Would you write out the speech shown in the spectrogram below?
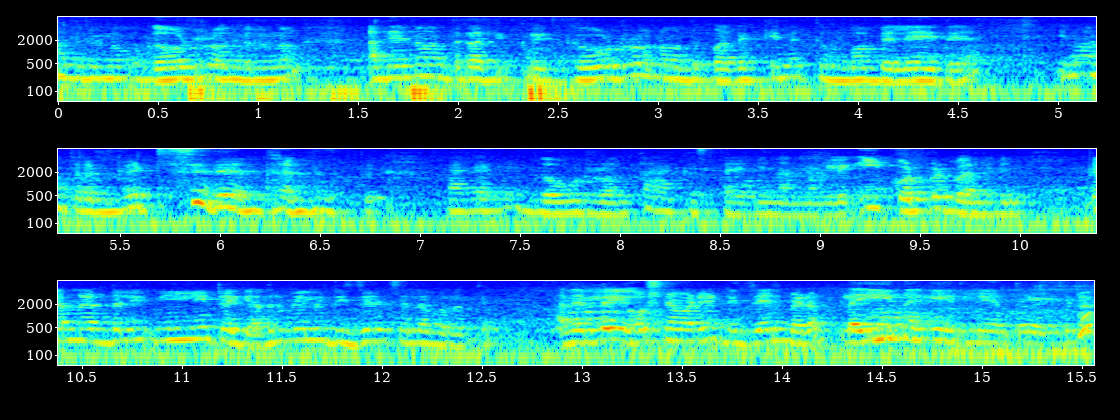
ಅಂದ್ರೂ ಗೌಡ್ರು ಅಂದ್ರೂ ಅದೇನೋ ಒಂಥರ ಅದಕ್ಕೆ ಗೌಡ್ರು ಅನ್ನೋ ಒಂದು ಪದಕ್ಕೇ ತುಂಬ ಬೆಲೆ ಇದೆ. ಇನ್ನೂ ಒಂಥರ ಗಟ್ಸ್ ಇದೆ ಅಂತ ಅನ್ನಿಸ್ತು. ಹಾಗಾಗಿ ಗೌಡ್ರು ಅಂತ ಹಾಕಿಸ್ತಾ ಇದ್ದೀನಿ ನನ್ನ ಮಗಳಿಗೆ. ಈಗ ಕೊಟ್ಬಿಟ್ಟು ಬಂದಿದ್ದೀನಿ. ಕನ್ನಡದಲ್ಲಿ ನೀಟಾಗಿ ಅದ್ರ ಮೇಲೆ ಡಿಸೈನ್ಸ್ ಎಲ್ಲ ಬರುತ್ತೆ. ಅದೆಲ್ಲ ಯೋಚನೆ ಮಾಡಿ ಡಿಸೈನ್ ಬೇಡ ಪ್ಲೈನ್ ಆಗಿ ಇರಲಿ ಅಂತ ಹೇಳ್ಬಿಟ್ಟು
